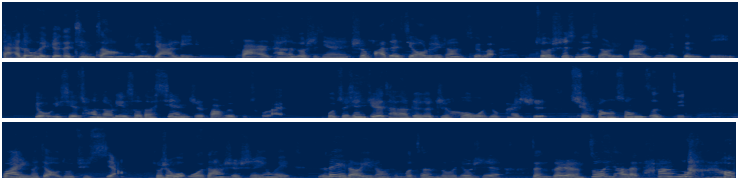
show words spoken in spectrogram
大家都会觉得紧张有压力，反而他很多时间是花在焦虑上去了，做事情的效率反而是会更低，有一些创造力受到限制，发挥不出来。我最近觉察到这个之后，我就开始去放松自己，换一个角度去想。就是我，我当时是因为累到一种什么程度，就是整个人坐下来瘫了，然后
